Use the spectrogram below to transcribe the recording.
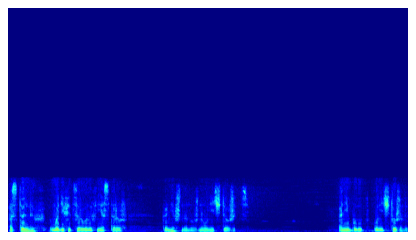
остальных модифицированных Несторов, конечно, нужно уничтожить. Они будут уничтожены.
